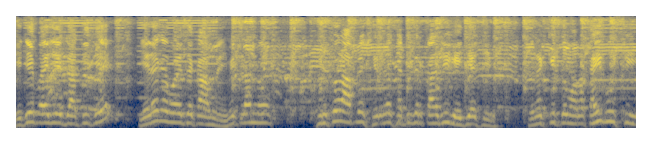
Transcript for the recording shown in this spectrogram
हे जे पाहिजे जातीचे येड्या गबाळीचं काम नाही. मित्रांनो खरोखर आपल्या शरीरासाठी जर काळजी घ्यायची असेल तर नक्की तुम्हाला काही गोष्टी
